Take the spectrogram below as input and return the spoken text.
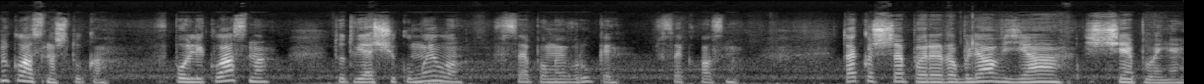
Ну, класна штука. Полі класна. Тут в ящику мило, все помив руки, все класно. Також ще переробляв я щеплення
